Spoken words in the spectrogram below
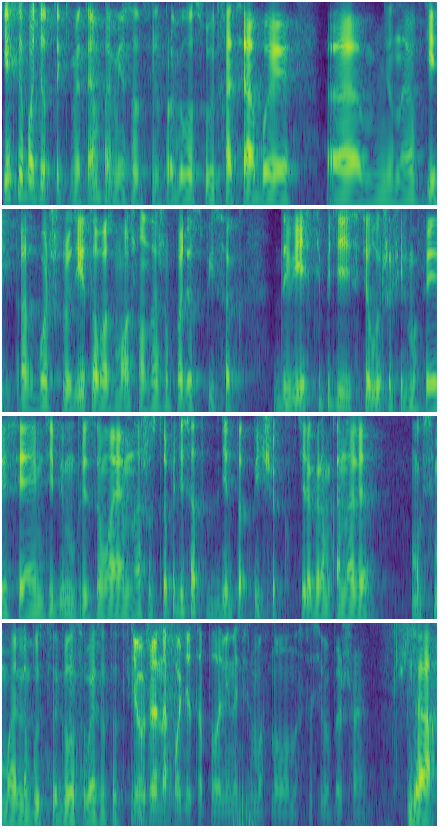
Если пойдет такими темпами, если этот фильм проголосует хотя бы не знаю, в 10 раз больше людей, то, возможно, он даже попадет в список 250 лучших фильмов версии IMDb. Мы призываем наши 151 подписчик в телеграм-канале максимально быстро голосовать за этот фильм. Где уже находится половина фильмов Нолана. Спасибо большое. Да,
